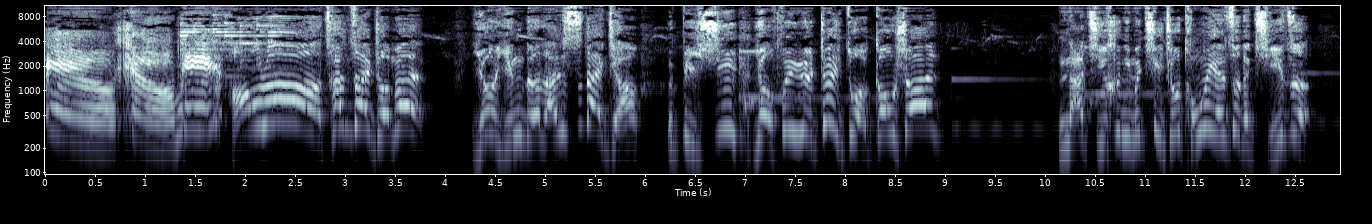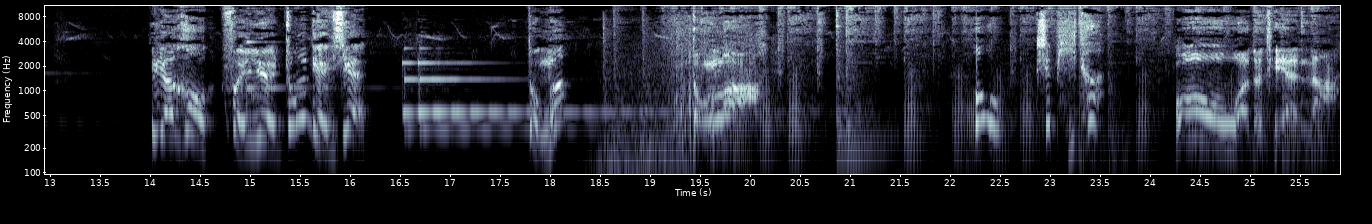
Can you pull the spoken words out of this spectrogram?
哦，好吧。好了，参赛者们，要赢得蓝丝带奖，必须要飞越这座高山，拿起和你们气球同颜色的旗子，然后飞越终点线，懂吗？懂了。哦，是皮特。哦，我的天哪！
